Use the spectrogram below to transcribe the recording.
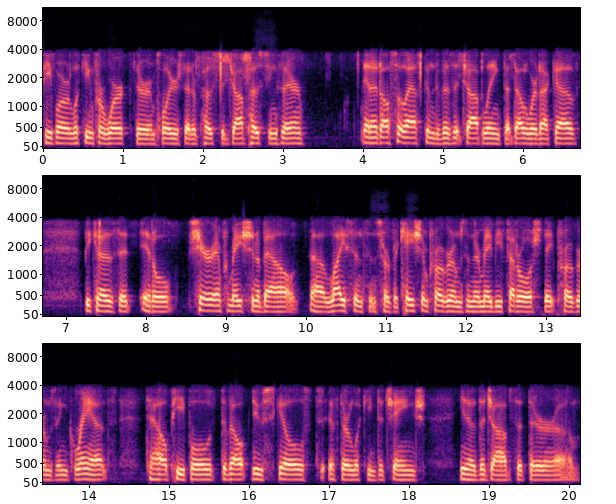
people are looking for work, there are employers that have posted job postings there. And I'd also ask them to visit joblink.delaware.gov because it, it'll share information about uh, license and certification programs, and there may be federal or state programs and grants to help people develop new skills to, if they're looking to change you know the jobs that they're um,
